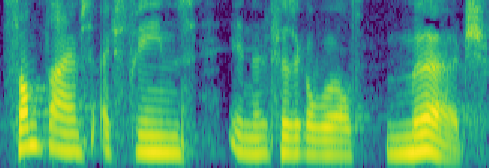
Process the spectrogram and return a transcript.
sometimes extremes in the physical world merge.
